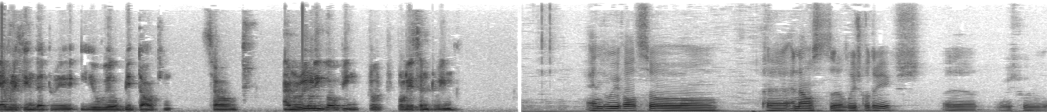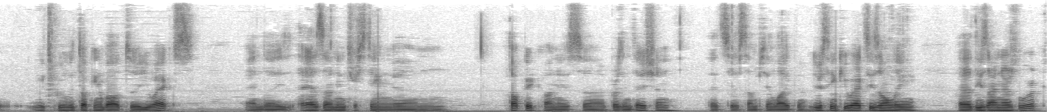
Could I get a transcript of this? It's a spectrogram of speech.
everything that we you will be talking. So I'm really hoping to, to listen to him. And we've also uh, announced uh, Luis Rodriguez, uh, which will which will be talking about uh, UX, and uh, has an interesting um, topic on his uh, presentation that says something like, uh, "Do you think UX is only uh, designers' work?"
